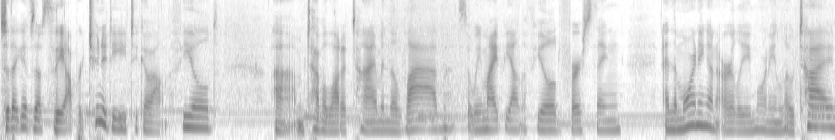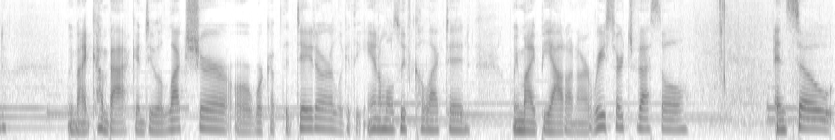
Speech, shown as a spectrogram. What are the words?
So that gives us the opportunity to go out in the field, um, to have a lot of time in the lab. So we might be out in the field first thing in the morning on early morning low tide. We might come back and do a lecture or work up the data or look at the animals we've collected. We might be out on our research vessel. And so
